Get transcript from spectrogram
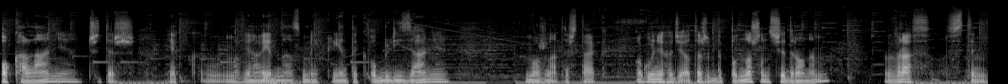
okalanie, czy też, jak mawiała jedna z moich klientek, oblizanie. Można też tak. Ogólnie chodzi o to, żeby podnosząc się dronem, wraz z tym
